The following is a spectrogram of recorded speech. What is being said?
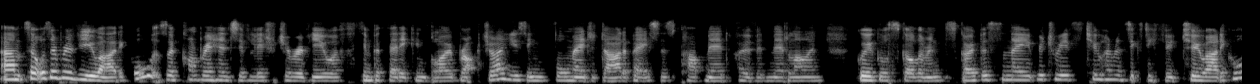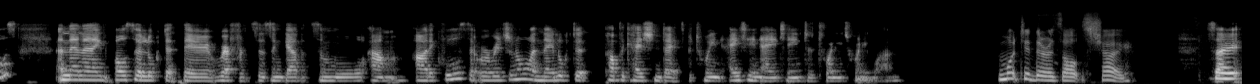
Um, so it was a review article. It was a comprehensive literature review of sympathetic and globe rupture using four major databases, PubMed, Ovid, Medline, Google Scholar, and Scopus. And they retrieved 262 articles. And then they also looked at their references and gathered some more um, articles that were original. And they looked at publication dates between 1818 to 2021. And what did the results show? So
